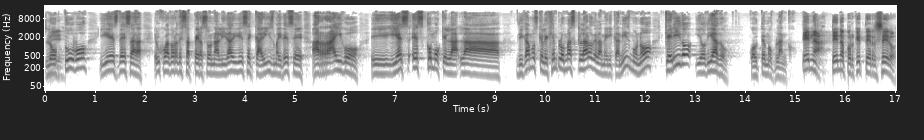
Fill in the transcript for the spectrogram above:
lo obtuvo y es de esa, un jugador de esa personalidad y de ese carisma y de ese arraigo. Y, y es, es como que la, la, digamos que el ejemplo más claro del americanismo, ¿no? Querido y odiado, Cuauhtémoc Blanco. Tena, Tena, ¿por qué tercero?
